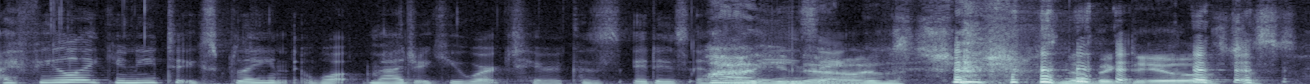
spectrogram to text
I feel like you need to explain what magic you worked here because it is Well, amazing. you know, it was, it was no big deal. It's just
